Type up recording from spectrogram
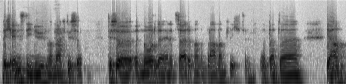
de grens die nu vandaag tussen tussen het noorden en het zuiden van Brabant ligt. Dat dat, ja,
